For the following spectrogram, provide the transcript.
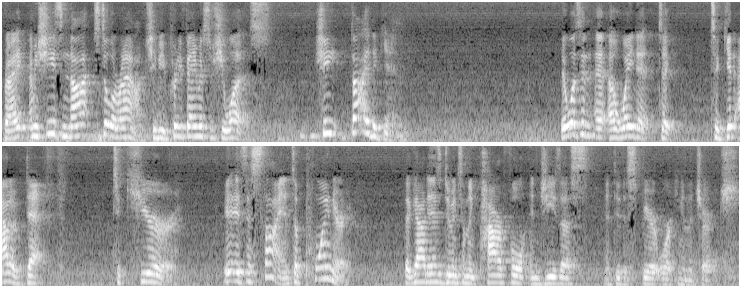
right? I mean, she's not still around. She'd be pretty famous if she was. She died again. It wasn't a, a way to, to, to get out of death, to cure. It's a sign, it's a pointer that God is doing something powerful in Jesus and through the Spirit working in the church.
